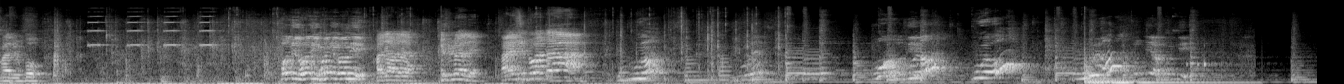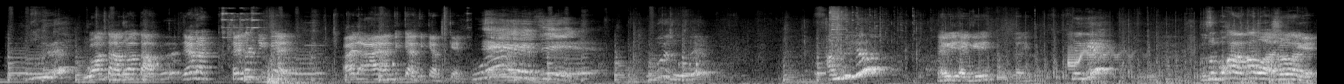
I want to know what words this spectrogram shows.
맞아 go honey honey honey honey 가자 가자 해줘야 돼 nice 좋았다 뭐야? 뭐해? 와 뭐야? 뭐야? 뭐야? 허니 왜? 좋았다 좋았다 야나 제대로 찍게 아니 아니 안 찍게 안 찍게 안 찍게 에이지! 뭐해 너왜? 안 들려? 대기 대기 대기 되게? 우선 폭 하나 와 시원하게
